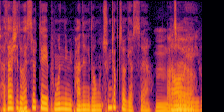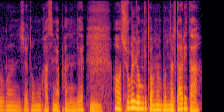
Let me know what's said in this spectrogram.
자살 시도했을 때의 부모님이 반응이 너무 충격적이었어요. 음, 맞아요. 아, 예, 이 부분은 진짜 너무 가슴이 아팠는데, 음, 어, 죽을 용기도 없는 못난 딸이다.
